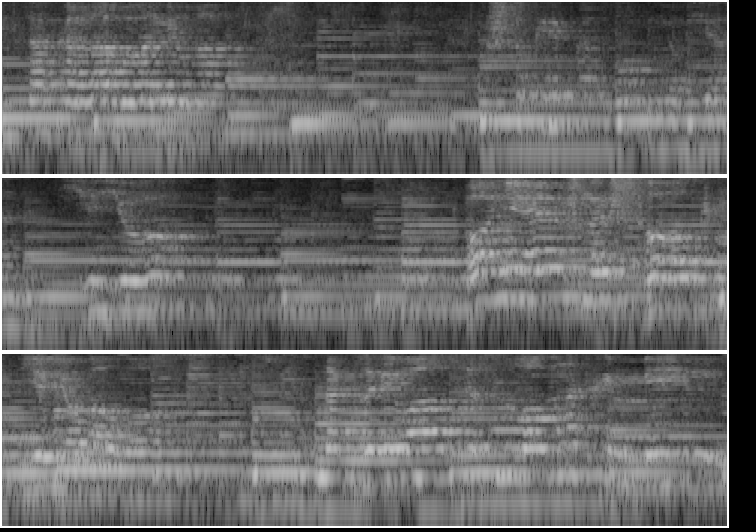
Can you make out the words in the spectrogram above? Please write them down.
и так она была мила, что крепко помнил я ее. О, нежный шелк ее волос Так завивался, словно хмель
